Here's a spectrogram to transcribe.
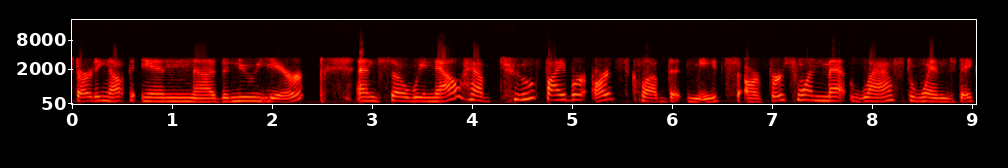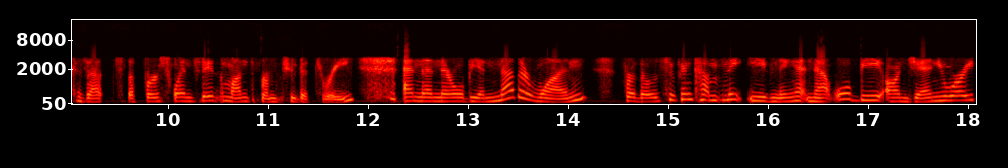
starting up in uh, the new year. And so we now have two Fiber Arts Club that meets. Our first one met last Wednesday because that's the first Wednesday of the month from 2 to 3. And then there will be another one for those who can come in the evening, and that will be on January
